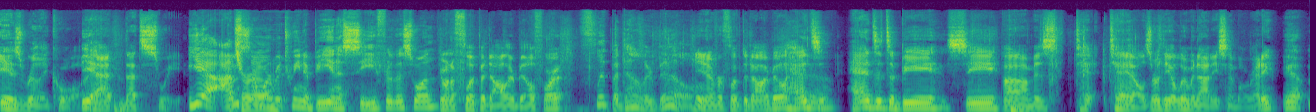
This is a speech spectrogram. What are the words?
is really cool. Yeah. that, that's sweet. Yeah, I'm That's somewhere real. between a B and a C for this one. You want to flip a dollar bill for it? Flip a dollar bill. You never flipped a dollar bill. Heads, heads, it's a B. C um, is t- tails or the Illuminati symbol. Ready? Yep.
